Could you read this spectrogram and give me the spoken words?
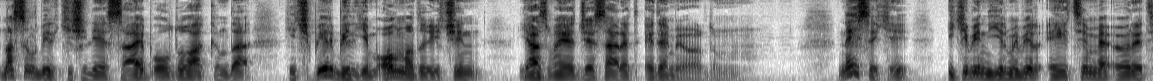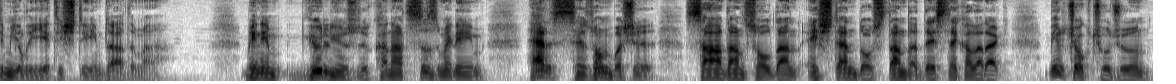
nasıl bir kişiliğe sahip olduğu hakkında hiçbir bilgim olmadığı için yazmaya cesaret edemiyordum. Neyse ki 2021 eğitim ve öğretim yılı yetişti imdadıma. Benim gül yüzlü kanatsız meleğim her sezon başı sağdan soldan eşten dosttan da destek alarak birçok çocuğun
